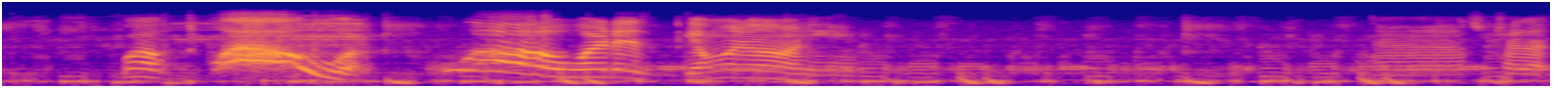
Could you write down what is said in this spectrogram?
whoa! Whoa! Whoa! What is going on here? Uh, let's try that.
